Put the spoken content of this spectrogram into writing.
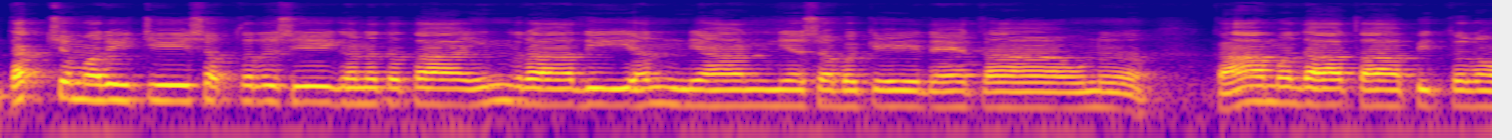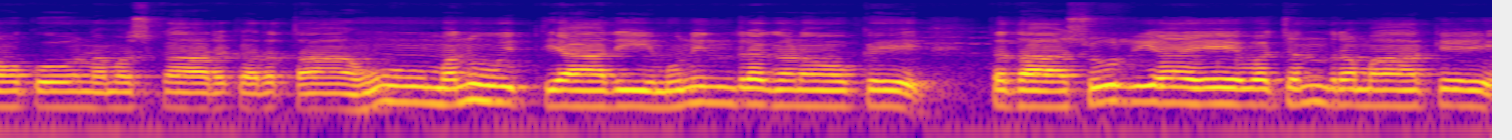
दक्ष मरीचि सप्तषि गण तथा इंद्रादि अन्य सबके नेता, उन कामदाता पितरों को नमस्कार करता हूँ। मनु इत्यादि मुनिंद्र गणों के तथा सूर्य एवं चंद्रमा के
